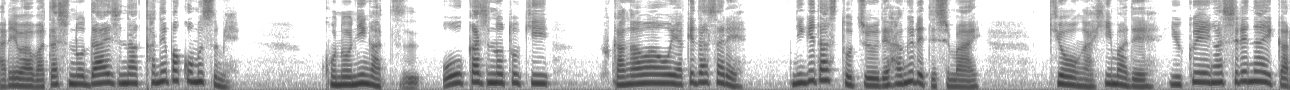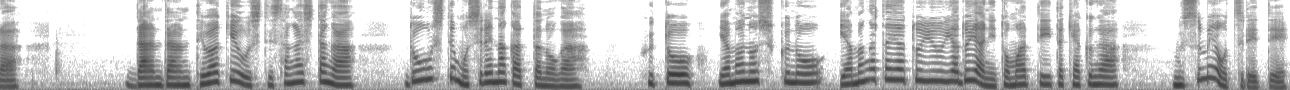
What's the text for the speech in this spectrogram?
あれは私の大事な金箱娘。この2月、大火事の時深川を焼け出され逃げ出す途中ではぐれてしまい今日が日まで行方が知れないからだんだん手分けをして探したがどうしても知れなかったのがふと山の宿の山形屋という宿屋に泊まっていた客が娘を連れて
